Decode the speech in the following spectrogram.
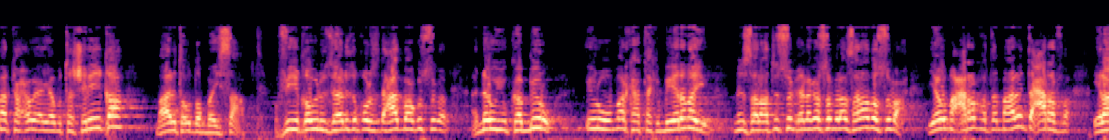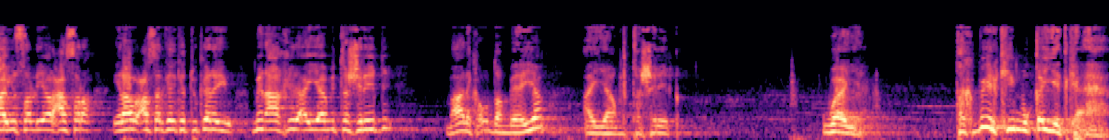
marka waxa wey ayaamu tashriiqa maalinta u dambaysa wafii qowlin haaliu qowl saddexaad baa ku sugan annahu yukabiru inuu markaa takbiiranayo min salaati subxi laga soo bilaabo salaada subax yowma carafata maalinta carafa ilaa yusaliya alcasra ilaa uu casarka ka tukanayo min aakhiri ayaami tashriiqi maalinka u dambeeya ayaamu tashriiq waaya takbiirkii muqayadka ahaa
